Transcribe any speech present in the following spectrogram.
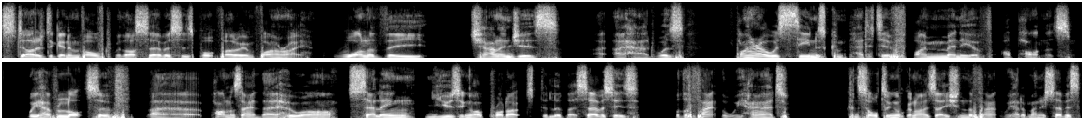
started to get involved with our services portfolio in FireEye, one of the challenges I had was FireEye was seen as competitive by many of our partners. We have lots of uh, partners out there who are selling and using our product to deliver services, but the fact that we had a consulting organization, the fact that we had a managed service,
